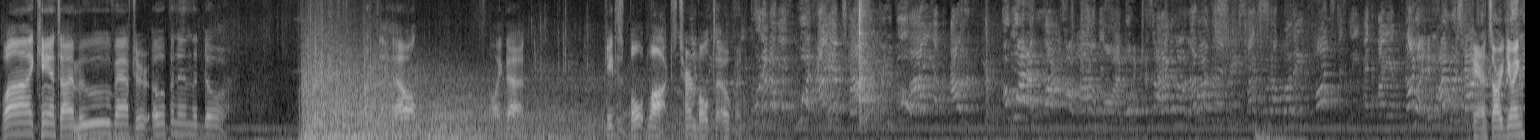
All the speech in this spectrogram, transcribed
Why can't I move after opening the door? What the hell? I like that. Gate is bolt locked. Turn bolt to open. With arguing.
